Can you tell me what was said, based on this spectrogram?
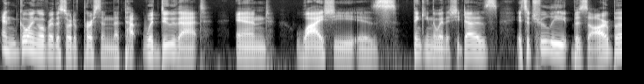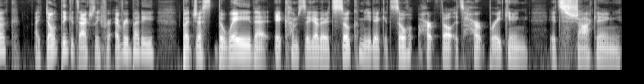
and going over the sort of person that that would do that and why she is thinking the way that she does. It's a truly bizarre book. I don't think it's actually for everybody, but just the way that it comes together, it's so comedic, it's so heartfelt, it's heartbreaking, it's shocking,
